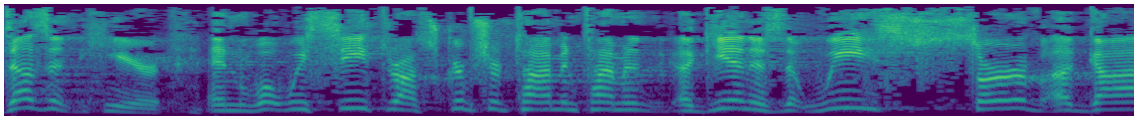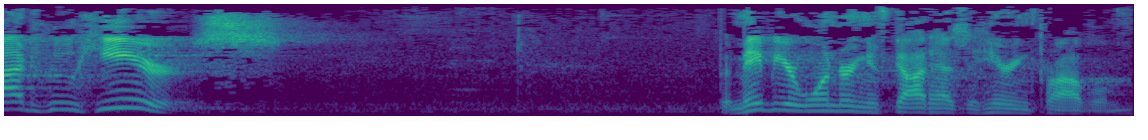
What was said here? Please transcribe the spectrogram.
doesn't hear. And what we see throughout scripture time and time again is that we serve a God who hears. But maybe you're wondering if God has a hearing problem.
